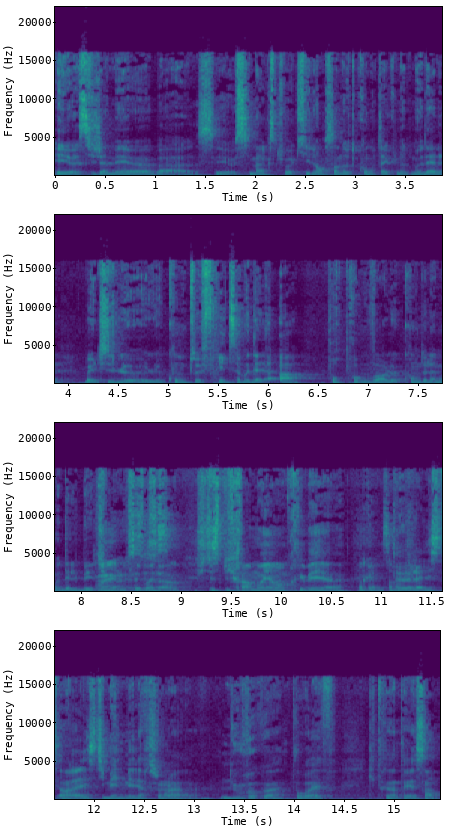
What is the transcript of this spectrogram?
Et euh, si jamais euh, bah, c'est aussi Max, tu vois, qui lance un autre compte avec une autre modèle, bah, il utilise le, le compte free de sa modèle A pour promouvoir le compte de la modèle B. Tu vois. Donc c'est c'est ouais, ça. Je t'expliquerai un moyen en privé euh, de la liste, en la liste email, mais version là, nouveau quoi, pour EF, qui est très intéressant.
